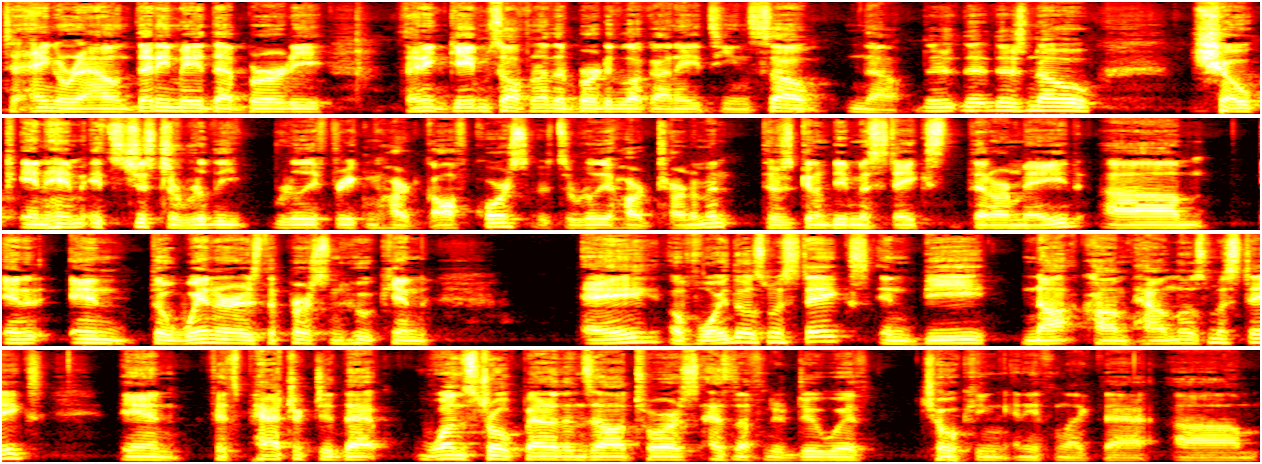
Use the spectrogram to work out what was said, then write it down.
to hang around. Then he made that birdie. Then he gave himself another birdie look on 18. So no, there, there, there's no choke in him. It's just a really, really freaking hard golf course. It's a really hard tournament. There's going to be mistakes that are made. Um, and, and the winner is the person who can a avoid those mistakes and b not compound those mistakes. And Fitzpatrick did that one stroke better than Zalatoris. Has nothing to do with choking, anything like that. Um,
